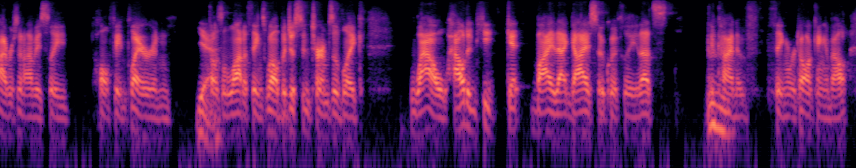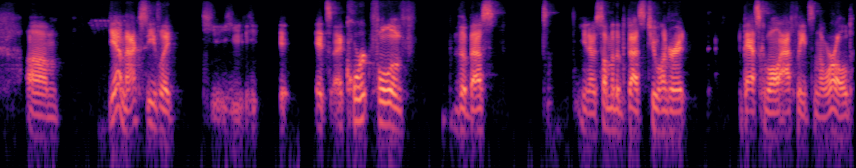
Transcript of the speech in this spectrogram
Iverson obviously Hall of Fame player and yeah. does a lot of things well. But just in terms of like, wow, how did he get by that guy so quickly? That's the mm-hmm. kind of thing we're talking about. Um, yeah, Maxey, like he, he, it, it's a court full of the best you know some of the best 200 basketball athletes in the world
